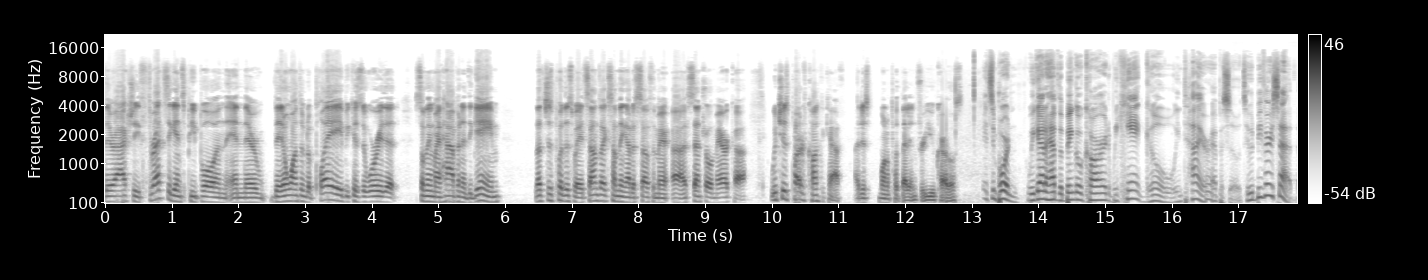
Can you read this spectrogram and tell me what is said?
there are actually threats against people and and they're they don't want them to play because they're worried that something might happen at the game let's just put it this way: it sounds like something out of South America, uh, Central America, which is part of Concacaf. I just want to put that in for you, Carlos. It's important. We got to have the bingo card. We can't go entire episodes. It would be very sad.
